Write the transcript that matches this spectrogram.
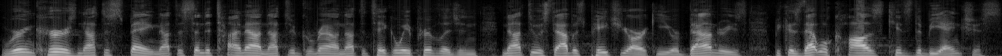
We're encouraged not to spank, not to send a timeout, not to ground, not to take away privilege, and not to establish patriarchy or boundaries because that will cause kids to be anxious.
